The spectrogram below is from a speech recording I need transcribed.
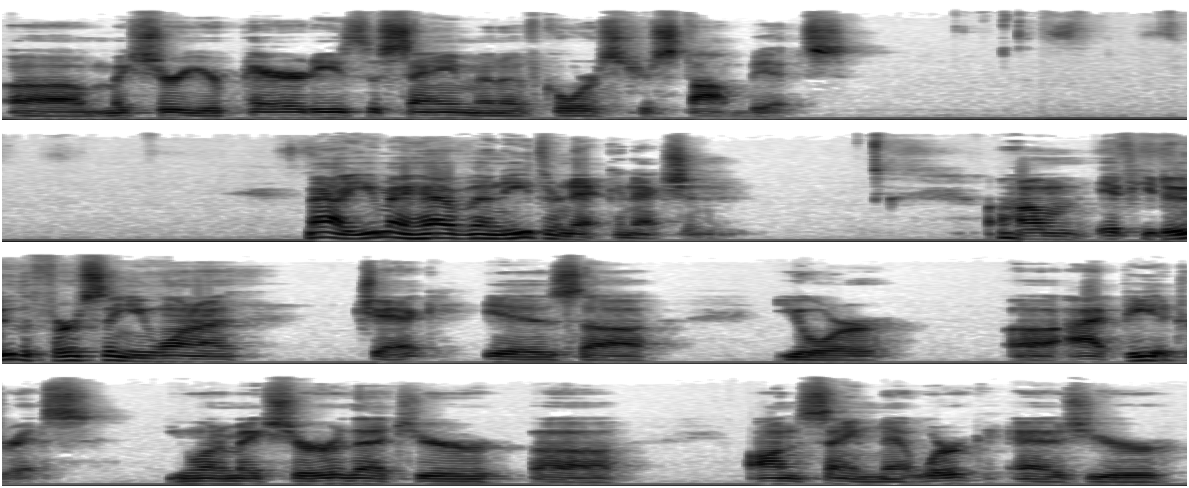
Uh, make sure your parity is the same, and of course your stop bits. Now you may have an Ethernet connection. Um, if you do, the first thing you want to check is uh, your uh, IP address. You want to make sure that you're uh, on the same network as your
